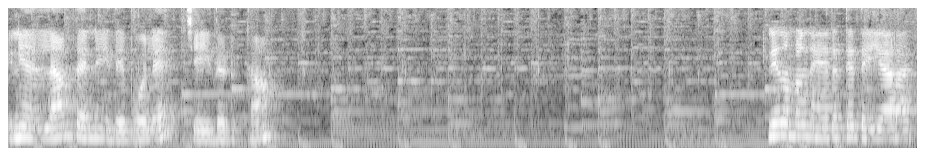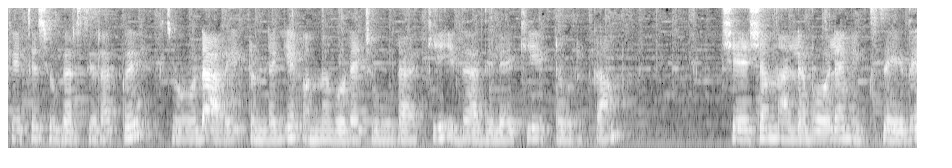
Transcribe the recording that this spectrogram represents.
ഇനി എല്ലാം തന്നെ ഇതേപോലെ ചെയ്തെടുക്കാം. ഇനി നമ്മൾ നേരത്തെ തയ്യാറാക്കി വെച്ച ഷുഗർ സിറപ്പ് ചൂടാറിയിട്ടുണ്ടെങ്കിൽ ഒന്നുകൂടെ ചൂടാക്കി ഇത് അതിലേക്ക് ഇട്ട് കൊടുക്കാം. ശേഷം നല്ലപോലെ മിക്സ് ചെയ്ത്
